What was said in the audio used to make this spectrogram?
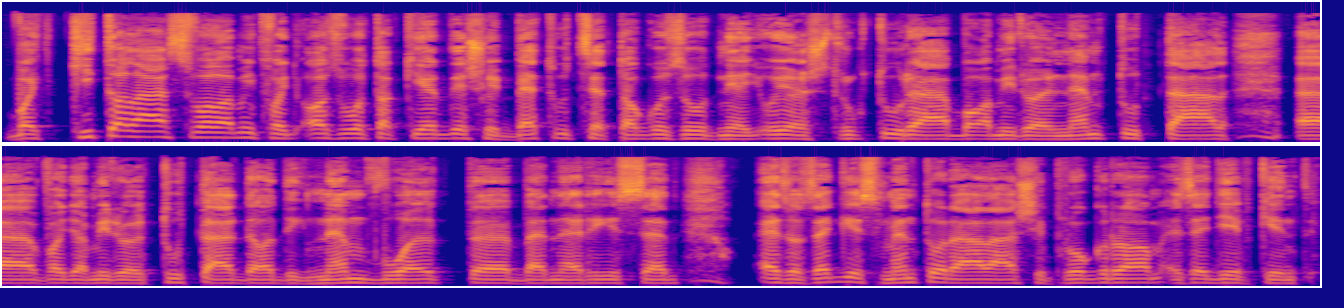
vagy kitalálsz valamit, vagy az volt a kérdés, hogy be tudsz-e tagozódni egy olyan struktúrába, amiről nem tudtál, e, vagy amiről tudtál, de addig nem volt e, benne részed. Ez az egész mentorálási program, ez egyébként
